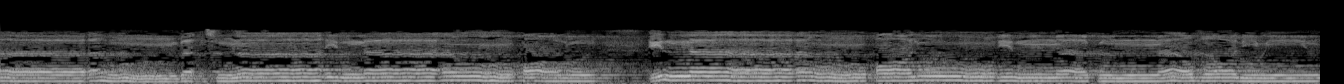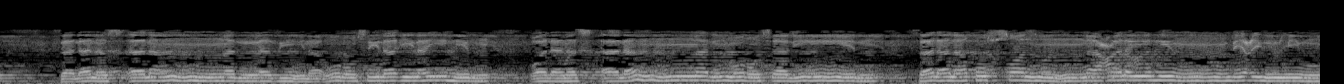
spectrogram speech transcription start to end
بأسنا إلا أن قالوا إلا أن قالوا إنا كنا ظالمين. فلنسألن الذين أرسل إليهم ولنسألن المرسلين. فلنقصن عليهم بعلم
